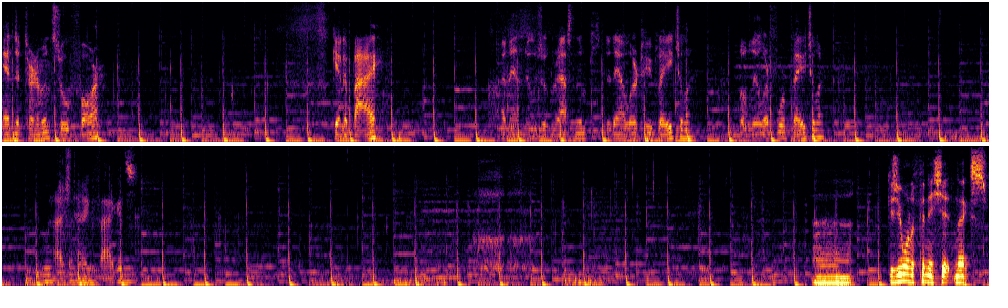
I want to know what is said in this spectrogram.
in the tournament so far get a bye, and then those of the rest of them, the other two play each other, or the other four play each other. Hashtag faggots. Because you want to finish it next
